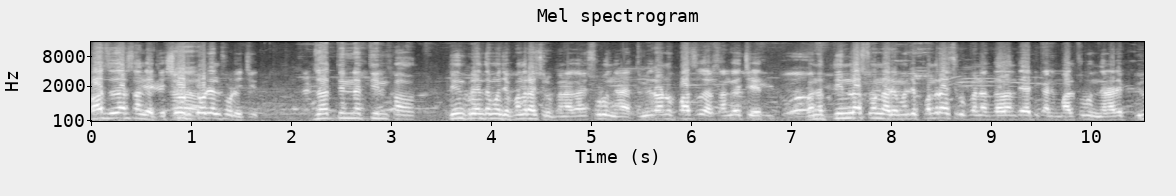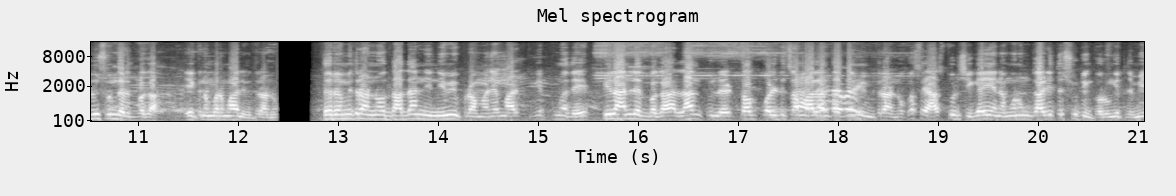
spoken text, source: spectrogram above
पाच हजार सांगायचे. शेवट टोटल सोडायची. जातींना तीन पाव. तीन पर्यंत म्हणजे पंधराशे रुपये ना सोडून देणार. तर मित्रांनो पाच हजार सांगायचे आहेत. पण तीन ला सोडणार म्हणजे पंधराशे रुपयांना दादा त्या ठिकाणी माल सोडून देणार पिलू सुंदर आहेत बघा. एक नंबर माल आहे मित्रांनो. तर मित्रांनो दादांनी नेहमीप्रमाणे मार्केटमध्ये पिल आणलेत बघा. लहान पिलं आहेत टॉप क्वालिटीचा माल आणतात नेहमी मित्रांनो. कसं आहे आज थोडीशी गाई आहे ना म्हणून गाडीत शूटिंग करून घेतलं मी.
